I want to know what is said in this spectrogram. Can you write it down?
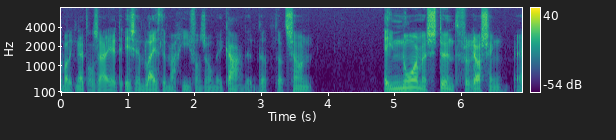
wat ik net al zei, het is en blijft de magie van zo'n WK. Dat, dat, dat zo'n enorme stunt, verrassing, uh,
